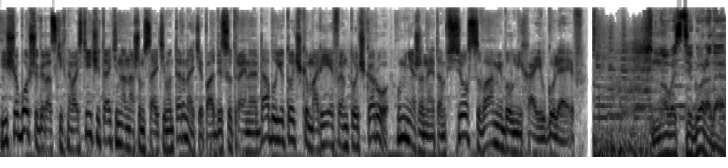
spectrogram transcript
Еще больше городских новостей читайте на нашем сайте в интернете по адресу www.mariafm.ru. У меня же на этом все. С вами был Михаил Гуляев. Новости города.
